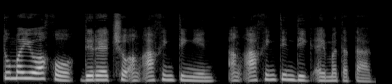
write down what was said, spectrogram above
Tumayo ako, diretso ang aking tingin, ang aking tindig ay matatag.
